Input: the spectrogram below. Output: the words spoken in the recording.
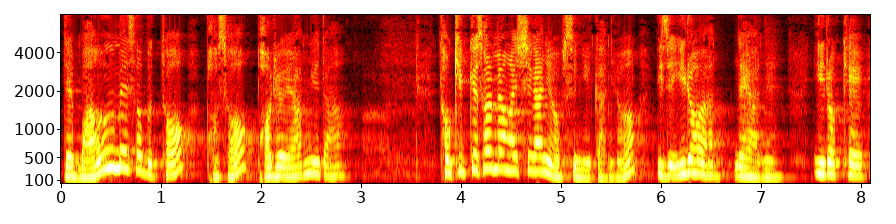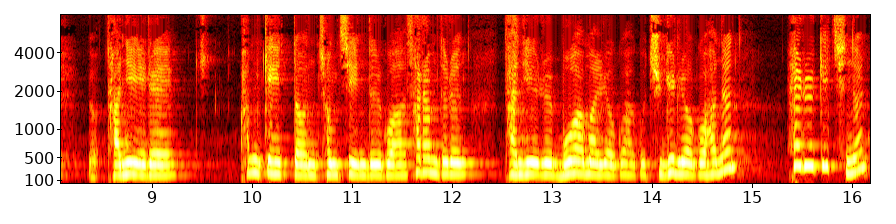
내 마음에서부터 벗어 버려야 합니다. 더 깊게 설명할 시간이 없으니까요. 이제 이러한 내 안에 이렇게 다니엘에 함께 했던 정치인들과 사람들은 다니엘을 모함하려고 하고 죽이려고 하는 해를 끼치는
